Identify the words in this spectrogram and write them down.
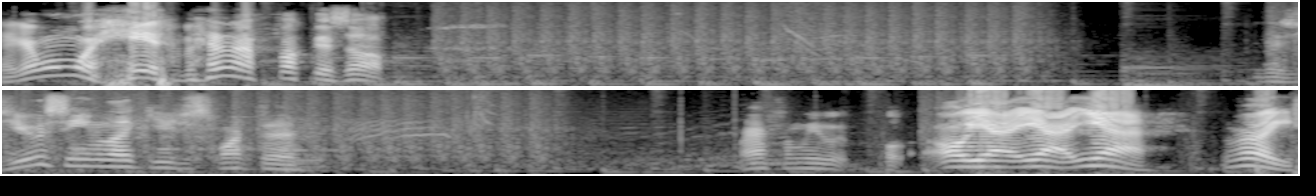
I got one more hit. I better not fuck this up. Because you seem like you just want to raffle me with. Oh yeah, yeah, yeah. Right.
